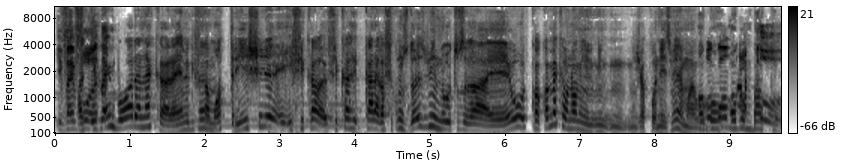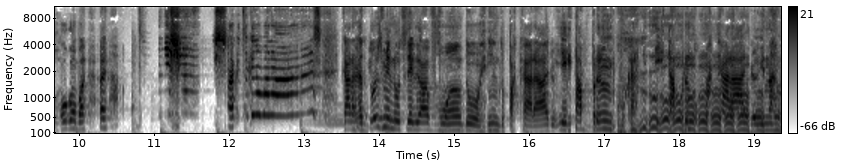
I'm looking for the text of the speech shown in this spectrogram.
e vai Aqui voando. vai embora, né, cara? A Emily fica mó triste e fica, fica. Cara, ela fica uns dois minutos lá. É, eu, qual- como é que é o nome em, em- em japonês mesmo? É Ogombato. Ogombato. Ogomba. Aí, Cara, é dois minutos ele lá voando, rindo pra caralho, e ele tá branco, cara. Ele tá branco pra caralho ali na.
